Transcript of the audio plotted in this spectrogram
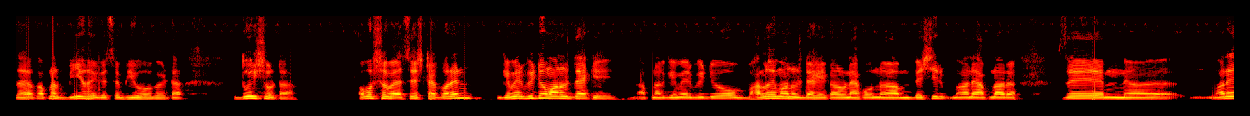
যাই হোক, আপনার বিয়ে হয়ে গেছে, ভিউ হবে এটা। দুইশোটা। অবশ্যই ভাই, চেষ্টা করেন। গেমের ভিডিও মানুষ দেখে। আপনার গেমের ভিডিও ভালোই মানুষ দেখে, কারণ এখন বেশির মানে আপনার যে মানে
